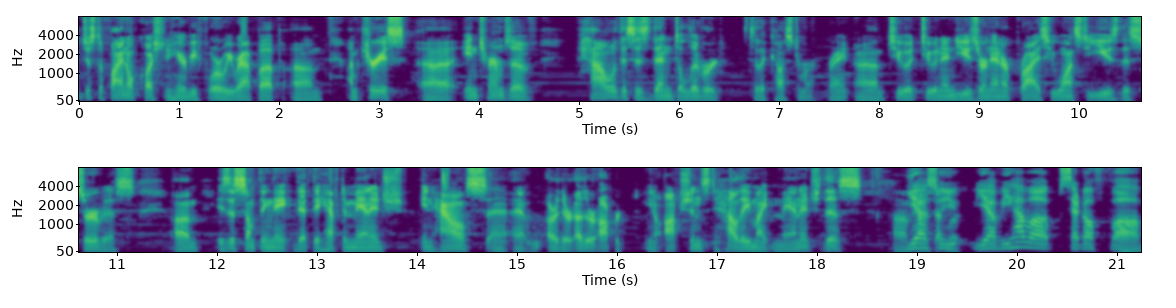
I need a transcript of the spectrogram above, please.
just a final question here before we wrap up. Um, I'm curious uh, in terms of how this is then delivered to the customer, right? Um, to a, to an end user, an enterprise who wants to use this service. Um, is this something they, that they have to manage in house? Uh, uh, are there other oppor- you know options to how they might manage this? Um, yeah, so you, yeah, we have a set of uh,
